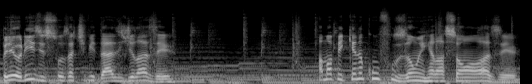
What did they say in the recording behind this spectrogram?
Priorize suas atividades de lazer. Há uma pequena confusão em relação ao lazer.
